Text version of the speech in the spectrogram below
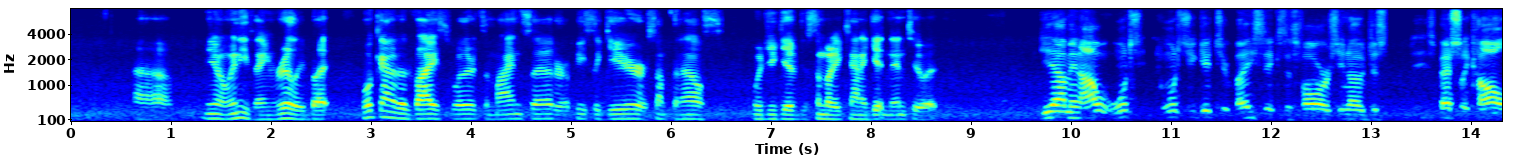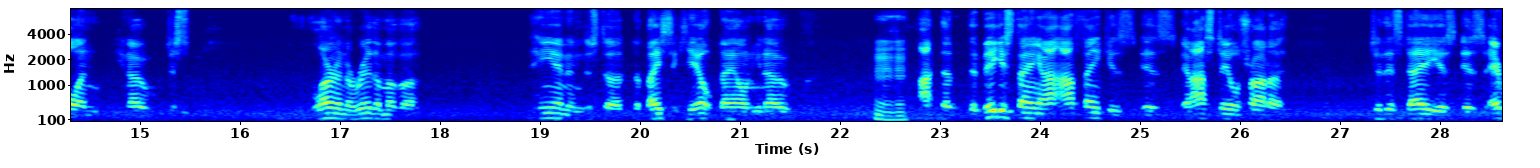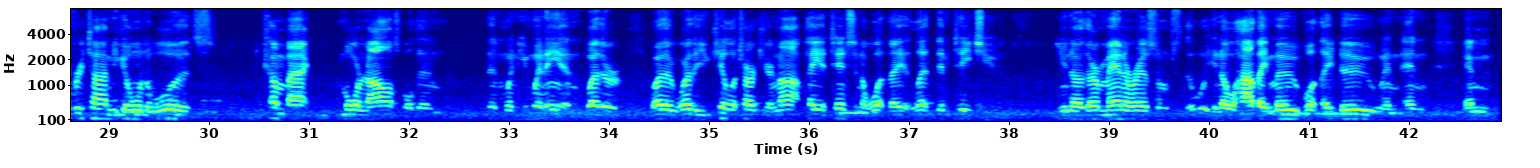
uh, you know anything really. But what kind of advice, whether it's a mindset or a piece of gear or something else, would you give to somebody kind of getting into it? Yeah, I mean, I once once you get your basics as far as you know, just especially calling, you know, just learning the rhythm of a hen and just the, the basic yelp down, you know. Mm-hmm. I, the, the biggest thing I, I think is, is, and I still try to, to this day is, is every time you go in the woods, come back more knowledgeable than, than when you went in, whether, whether, whether you kill a turkey or not, pay attention to what they let them teach you, you know, their mannerisms, you know, how they move, what they do. And, and, and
